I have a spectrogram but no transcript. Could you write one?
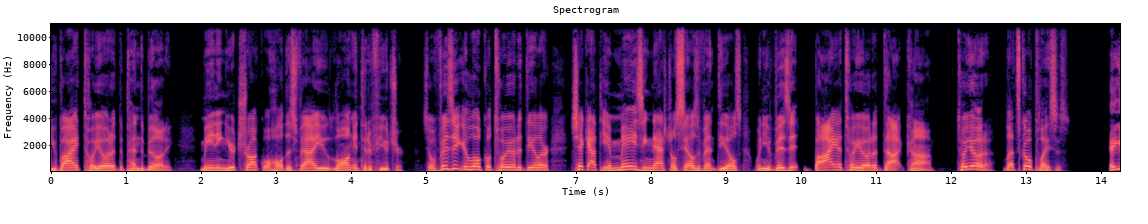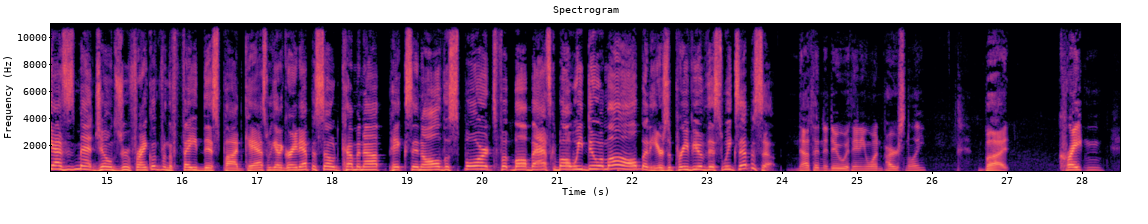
you buy Toyota dependability, meaning your truck will hold its value long into the future. So visit your local Toyota dealer. Check out the amazing national sales event deals when you visit buyatoyota.com. Toyota, let's go places. Hey guys, this is Matt Jones, Drew Franklin from the Fade This podcast. We got a great episode coming up. Picks in all the sports, football, basketball, we do them all. But here's a preview of this week's episode. nothing to do with anyone personally, but Creighton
